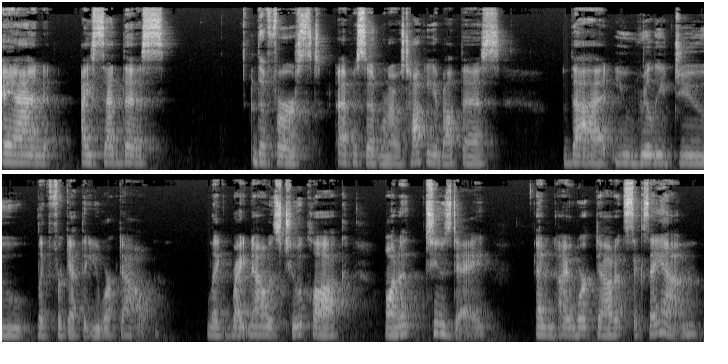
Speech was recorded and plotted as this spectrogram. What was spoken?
And I said this the first episode when I was talking about this that you really do like forget that you worked out. Like right now is two o'clock on a Tuesday and I worked out at 6 a.m.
